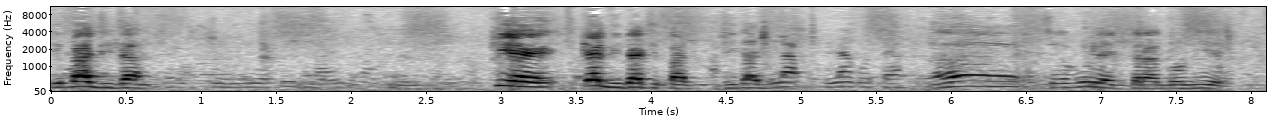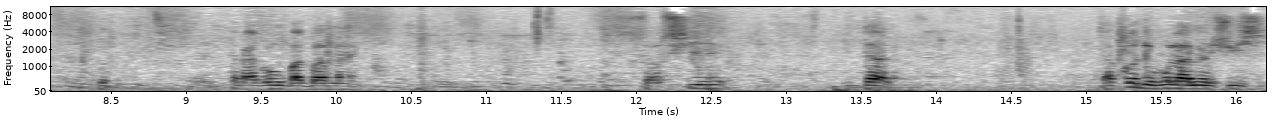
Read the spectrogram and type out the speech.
Tu parles Dida. Qui est, quel Dida tu parles? Dida. La la. Ah, c'est vous les dragonniers. Dragon Babamane. Sorcier, Dal. C'est à cause de vous là même, je suis ici.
